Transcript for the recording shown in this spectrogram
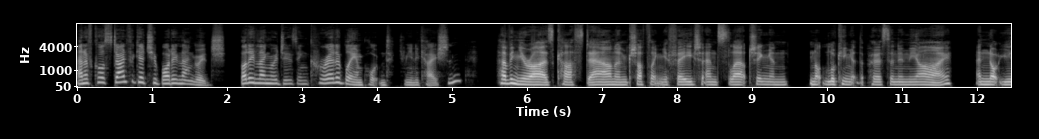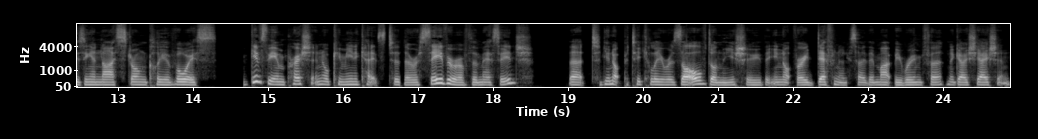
And of course, don't forget your body language. Body language is incredibly important to communication. Having your eyes cast down and shuffling your feet and slouching and not looking at the person in the eye and not using a nice, strong, clear voice gives the impression or communicates to the receiver of the message that you're not particularly resolved on the issue, that you're not very definite. So there might be room for negotiation.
